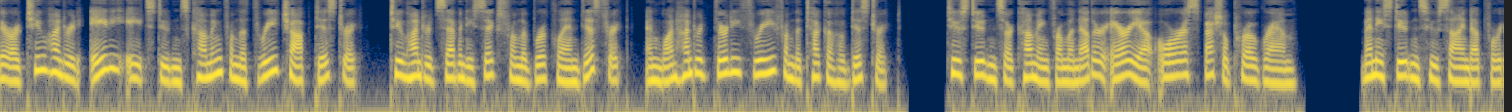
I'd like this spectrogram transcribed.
There are 288 students coming from the Three Chopt District, 276 from the Brookland District, and 133 from the Tuckahoe District. Two students are coming from another area or a special program. Many students who signed up for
